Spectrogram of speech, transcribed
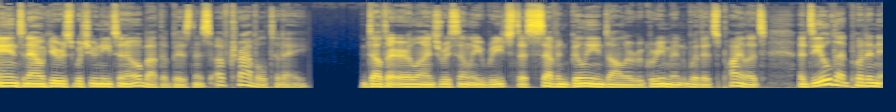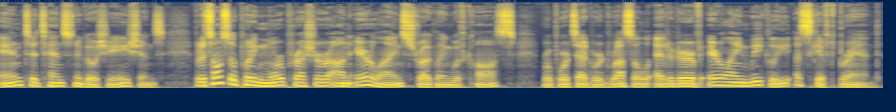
And now here's what you need to know about the business of travel today. Delta Airlines recently reached a $7 billion agreement with its pilots, a deal that put an end to tense negotiations. But it's also putting more pressure on airlines struggling with costs, reports Edward Russell, editor of Airline Weekly, a Skift brand.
